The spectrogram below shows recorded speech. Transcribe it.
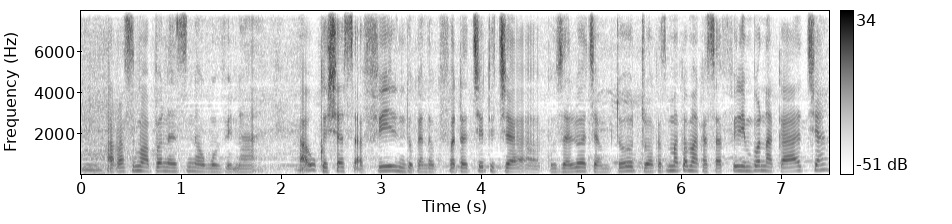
Mm. Akasema hapana, sina ugomvi naye. Au kesha safiri ndo kaenda kufuata cheti cha kuzaliwa cha mtoto. Akasema kama akasafiri, mbona kaacha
